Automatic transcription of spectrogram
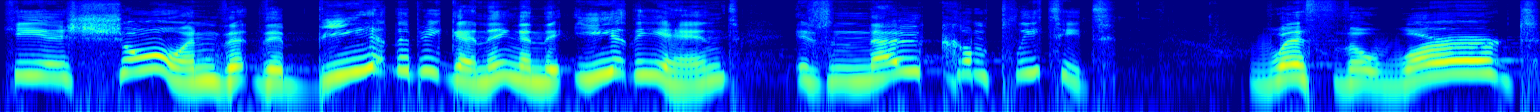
he is shown that the B at the beginning and the E at the end is now completed with the word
